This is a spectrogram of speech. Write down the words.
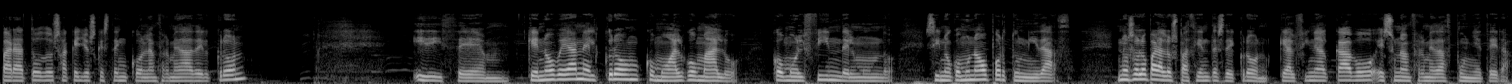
para todos aquellos que estén con la enfermedad del Crohn. Y dice que no vean el Crohn como algo malo, como el fin del mundo, sino como una oportunidad. No solo para los pacientes de Crohn, que al fin y al cabo es una enfermedad puñetera,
